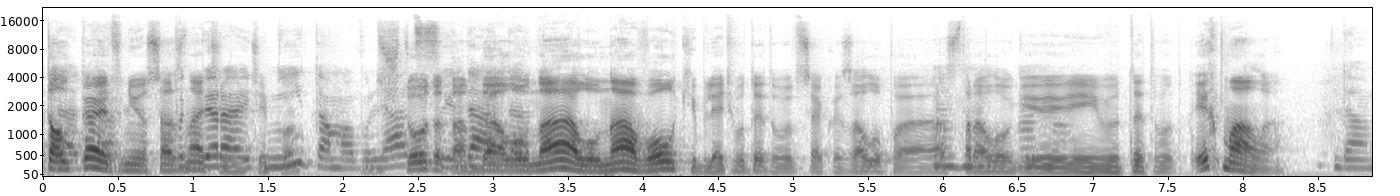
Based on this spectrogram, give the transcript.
толкают да, в нее да. сознательно, Подбирают типа. дни, там, овуляции. Что-то там, да, луна, луна, волки, блядь, вот это вот всякая залупа Мгм, астрологии мгм. и вот это вот. Их мало. Да.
